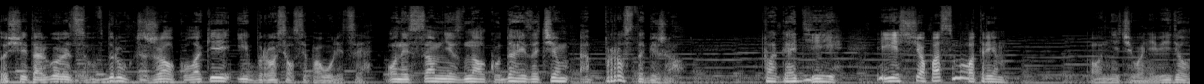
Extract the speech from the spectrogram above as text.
Тощий торговец вдруг сжал кулаки и бросился по улице. Он и сам не знал, куда и зачем, а просто бежал. «Погоди, еще посмотрим!» Он ничего не видел,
